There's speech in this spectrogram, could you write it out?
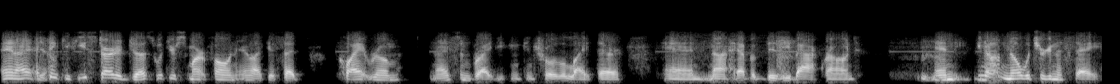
and I, I think if you started just with your smartphone and, like I said, quiet room, nice and bright, you can control the light there and not have a busy background. Mm-hmm. and you know know what you're going to say.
